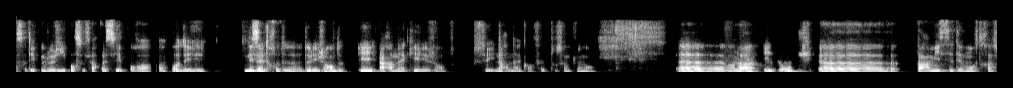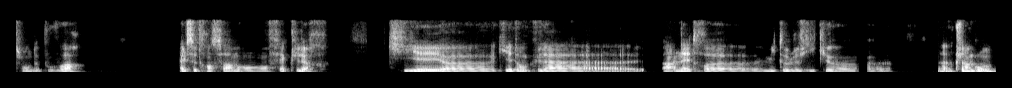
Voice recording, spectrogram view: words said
sa technologie pour se faire passer pour, pour des, des êtres de, de légende et arnaquer les gens. C'est une arnaque en fait, tout simplement. Euh, voilà. Mhm. Et donc, euh, parmi ces démonstrations de pouvoir, elle se transforme en Fekler, qui est euh, qui est donc la un être euh, mythologique euh, euh, Klingon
